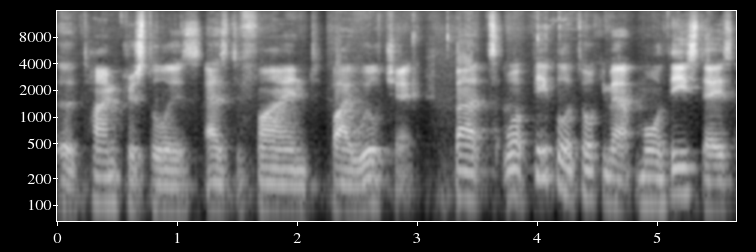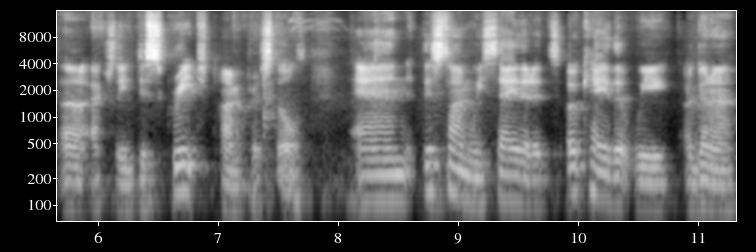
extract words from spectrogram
a time crystal is as defined by Wilczek. But what people are talking about more these days are actually discrete time crystals. And this time we say that it's okay that we are going to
